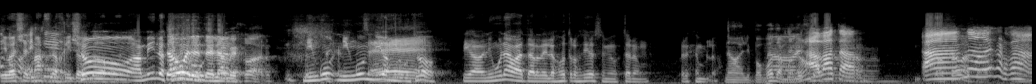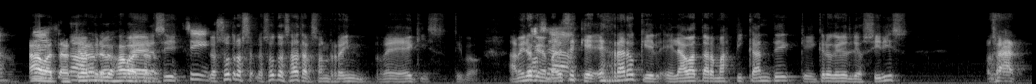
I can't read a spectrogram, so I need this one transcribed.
Y va a ser más flojito yo, todo. a mí los Está que no me bueno, es la mejor. Ningún, ningún Sí. dios me gustó. Digo, ningún avatar de los otros dioses me gustaron, por ejemplo. No, el hipopótamo, ¿no? eso Avatar. Ah, no, es verdad. Avatar, No, estoy hablando pero, de los bueno, avatars. sí. Sí. Los otros, los otros avatars son re, re X. Tipo. A mí lo O que me sea- parece es que es raro que el, el avatar más picante, que creo que era el de Osiris, o sea,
